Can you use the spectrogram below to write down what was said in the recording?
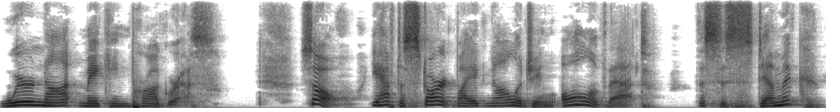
we're not making progress. So you have to start by acknowledging all of that. The systemic,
